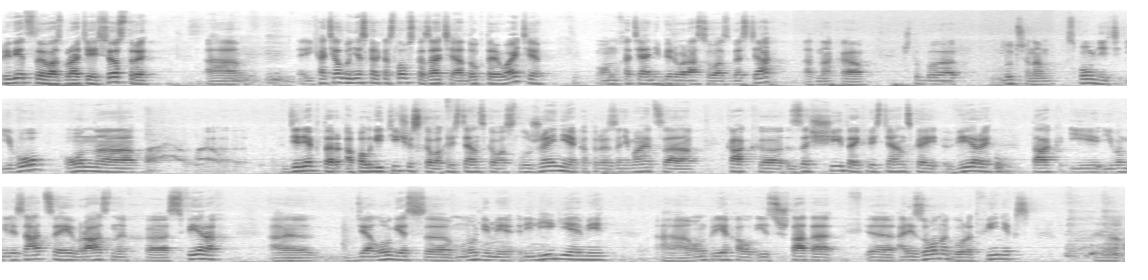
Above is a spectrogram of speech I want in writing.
Приветствую вас, братья и сестры. А, И хотел бы несколько слов сказать о докторе Уайте. Он, хотя не первый раз у вас в гостях, однако, чтобы лучше нам вспомнить его, он а, а, директор апологетического христианского служения, которое занимается как э, защитой христианской веры, так и евангелизацией в разных э, сферах, э, в диалоге с э, многими религиями. А, Он приехал из штата э, Аризона, город Феникс. Э,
